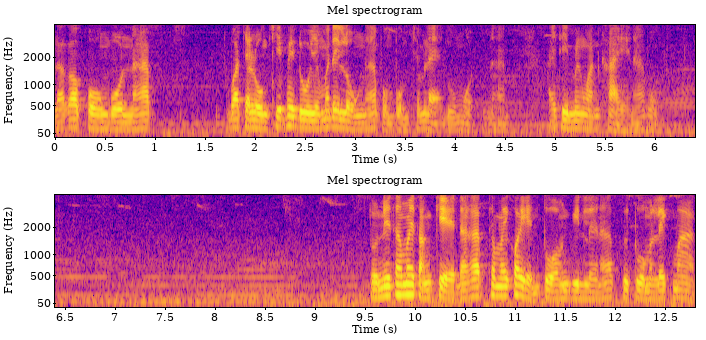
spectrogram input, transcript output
แล้วก็โพงบนนะครับ ว่าจะลงคลิปให้ดูยังไม่ได้ลงนะครับ ผมผมชำแหละดูหมดนะครับ ไอที่แมงวันไข่นะครับผมตัวนี้ถ้าไม่สังเกตนะครับ ถ้าไม่ค่อยเห็นตัวมันบินเลยนะครับ คือตัวมันเล็กมาก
